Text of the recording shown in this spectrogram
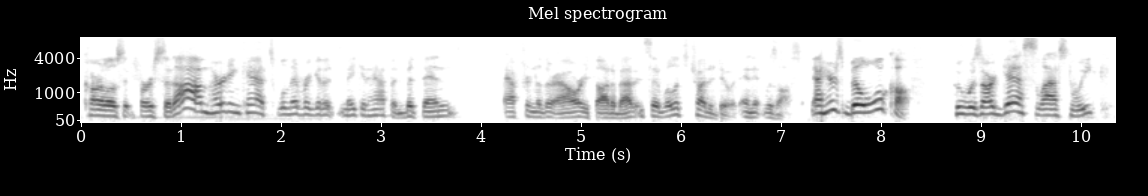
Carlos at first said, "Ah, I'm hurting cats. We'll never get it, make it happen." But then after another hour, he thought about it and said, Well, let's try to do it. And it was awesome. Now, here's Bill Wolkoff, who was our guest last week.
